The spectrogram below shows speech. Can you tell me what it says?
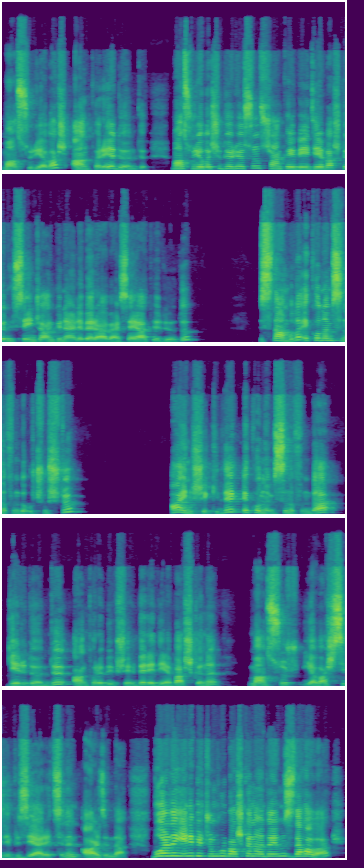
Mansur Yavaş Ankara'ya döndü. Mansur Yavaş'ı görüyorsunuz Çankaya Belediye Başkanı Hüseyin Can Güner'le beraber seyahat ediyordu. İstanbul'a ekonomi sınıfında uçmuştu. Aynı şekilde ekonomi sınıfında geri döndü Ankara Büyükşehir Belediye Başkanı Mansur Yavaş Silivri ziyaretinin ardından. Bu arada yeni bir Cumhurbaşkanı adayımız daha var.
